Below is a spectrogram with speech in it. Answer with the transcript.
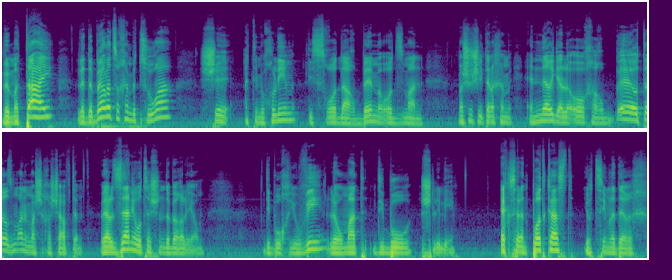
ומתי לדבר לעצמכם בצורה שאתם יכולים לשרוד להרבה מאוד זמן. משהו שייתן לכם אנרגיה לאורך הרבה יותר זמן ממה שחשבתם. ועל זה אני רוצה שנדבר על היום. דיבור חיובי לעומת דיבור שלילי. אקסלנט פודקאסט, יוצאים לדרך.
